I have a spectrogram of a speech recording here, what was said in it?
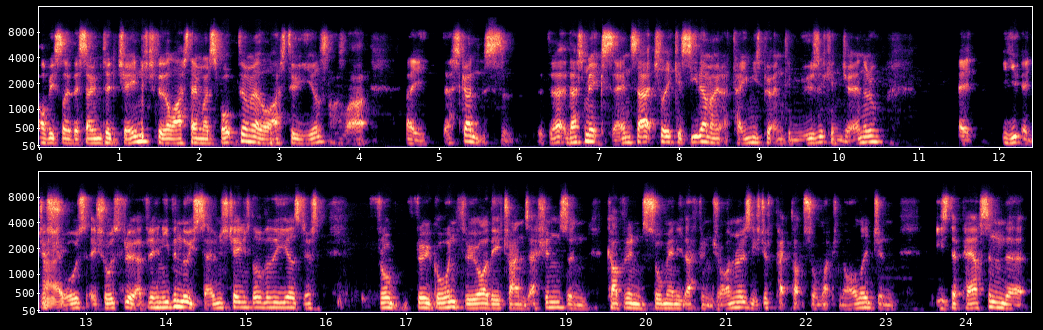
obviously the sound had changed for the last time I'd spoke to him in the last two years. I was like, hey, this cunt's, this makes sense actually, because see the amount of time he's put into music in general. It it just Aye. shows. It shows through everything, even though his sounds changed over the years. Just through through going through all the transitions and covering so many different genres, he's just picked up so much knowledge, and he's the person that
